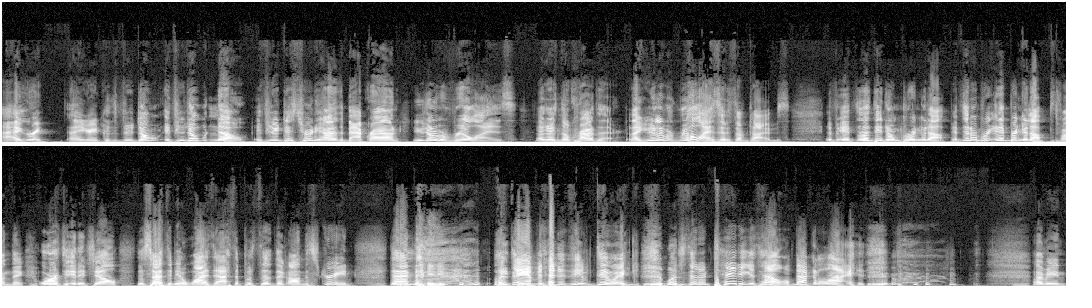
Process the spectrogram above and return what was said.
I agree. I agree because if you don't, if you don't know, if you're just turning on in the background, you don't even realize that there's no crowd there. Like you don't even realize it sometimes. If, if if they don't bring it up, if they don't bring, they bring it up, it's one thing. Or if the NHL decides to be a wise ass and put something on the screen, then like they have a tendency of doing, which is entertaining as hell. I'm not gonna lie. I mean,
